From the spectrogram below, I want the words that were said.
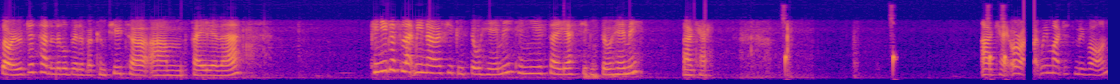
Sorry, we've just had a little bit of a computer um, failure there. Can you just let me know if you can still hear me? Can you say yes, you can still hear me? Okay. Okay, all right, we might just move on.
